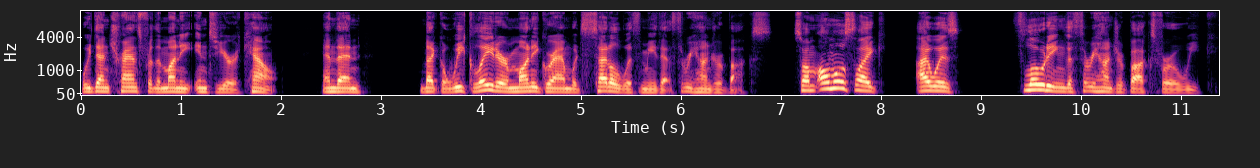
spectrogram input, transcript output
we then transfer the money into your account. And then like a week later, MoneyGram would settle with me that 300 bucks. So I'm almost like I was floating the 300 bucks for a week.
